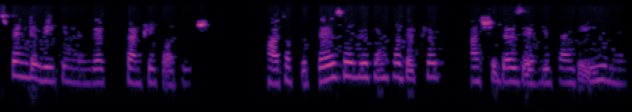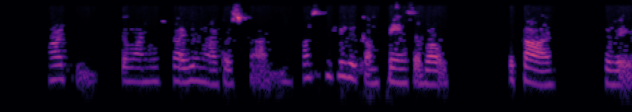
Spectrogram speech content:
spend a weekend in their country cottage. Martha prepares everything for the trip as she does every Friday evening. Martin, the one who's driving Martha's car, constantly complains about the car, the way.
